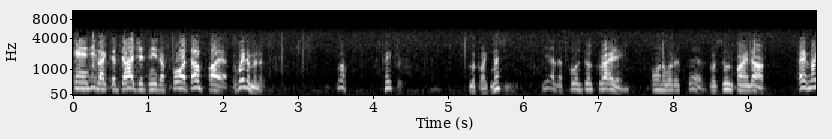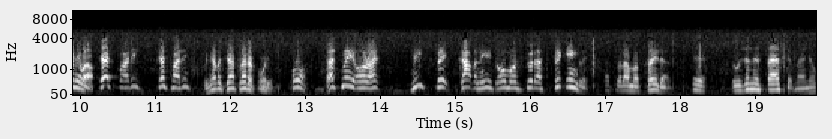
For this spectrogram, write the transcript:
candy like the Dodgers need a fourth umpire. Wait a minute. Look, papers. Look like messages. Yeah, they're full of good writing. I wonder what it says. We'll soon find out. Hey, Manuel, Yes, buddy. Yes, buddy. we have a Jap letter for you. Oh, that's me, all right. Me speak Japanese almost good as speak English. That's what I'm afraid of. Here, it was in this basket, Manuel.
